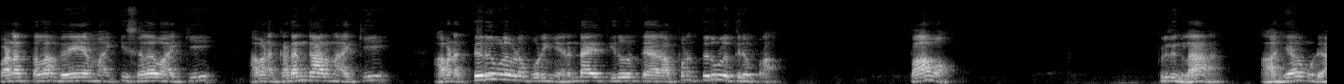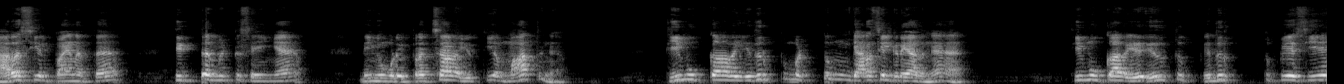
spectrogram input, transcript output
பணத்தெல்லாம் விரயமாக்கி செலவாக்கி அவனை கடன்காரனாக்கி அவனை தெருவில் விட போறீங்க. ரெண்டாயிரத்தி இருபத்தி ஆறு அப்புறம் தெருவில் திருப்புறான். பாவம். புரியுதுங்களா? ஆகிய உங்களுடைய அரசியல் பயணத்தை திட்டமிட்டு செய்யுங்க. நீங்க உங்களுடைய பிரச்சார யுத்தியை மாத்துங்க. திமுகவை எதிர்ப்பு மட்டும் இங்க அரசியல் கிடையாதுங்க. திமுகவை எதிர்த்து எதிர்த்து பேசியே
